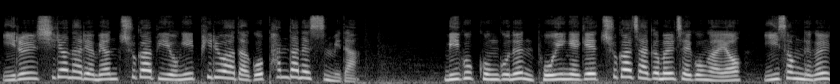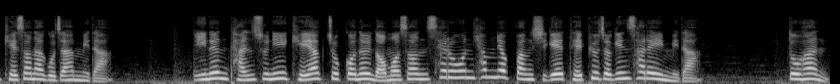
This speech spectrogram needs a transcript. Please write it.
이를 실현하려면 추가 비용이 필요하다고 판단했습니다. 미국 공군은 보잉에게 추가 자금을 제공하여 이 성능을 개선하고자 합니다. 이는 단순히 계약 조건을 넘어선 새로운 협력 방식의 대표적인 사례입니다. 또한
